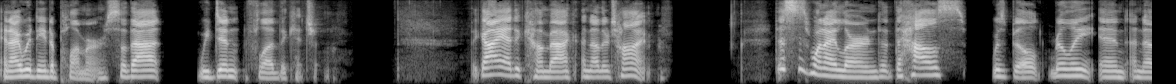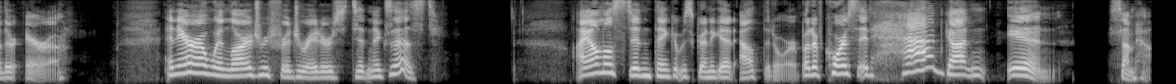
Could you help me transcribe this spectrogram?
and I would need a plumber so that we didn't flood the kitchen. The guy had to come back another time. This is when I learned that the house was built really in another era, an era when large refrigerators didn't exist. I almost didn't think it was going to get out the door, but of course it had gotten in somehow.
